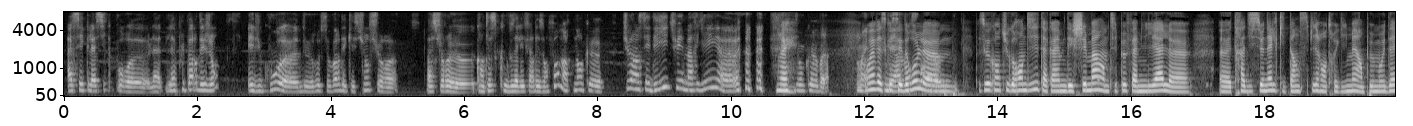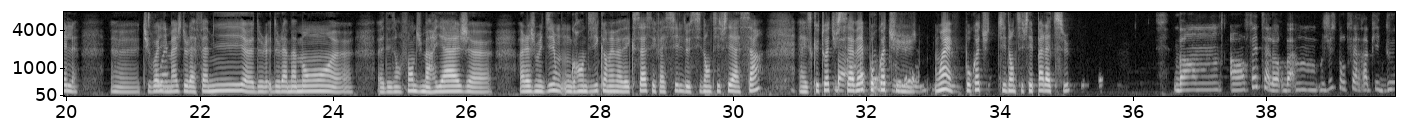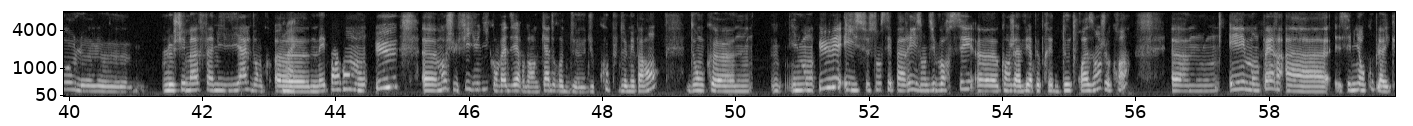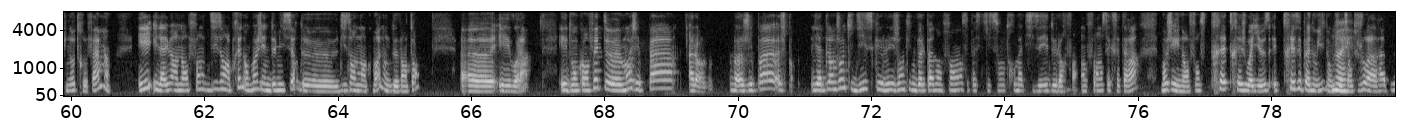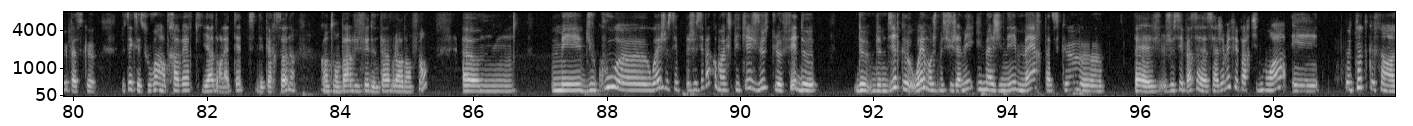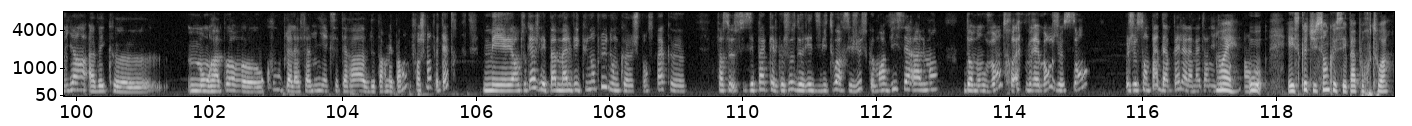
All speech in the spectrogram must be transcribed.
assez classique pour la, la, plupart des gens. Et du coup, de recevoir des questions sur, bah, sur quand est-ce que vous allez faire des enfants maintenant que tu as un CDI, tu es marié. Euh, ouais. Donc euh, voilà. Ouais, parce que c'est drôle, euh, parce que quand tu grandis, tu as quand même des schémas un petit peu familial, traditionnels qui t'inspirent, entre guillemets, un peu modèle. tu vois l'image de la famille, de, de la maman, des enfants, du mariage. voilà, je me dis, on, grandit quand même avec ça, c'est facile de s'identifier à ça. Est-ce que toi, tu bah, savais pourquoi tu, ouais, pourquoi tu t'identifiais pas là-dessus? Ben, en fait, alors, bah, juste pour te faire rapido le, le, schéma familial, donc euh, mes parents m'ont eu. Euh, moi, je suis fille unique, on va dire, dans le cadre du couple de mes parents. Donc, euh, ils m'ont eu et ils se sont séparés. Ils ont divorcé quand j'avais à peu près 2-3 ans, je crois. et mon père s'est mis en couple avec une autre femme et il a eu un enfant 10 ans après. Donc, moi, j'ai une demi-sœur de 10 ans de moins que moi, donc de 20 ans. Euh, et voilà. Et donc, en fait, euh, moi, j'ai pas. Alors, bah, j'ai pas. Il y a plein de gens qui disent que les gens qui ne veulent pas d'enfants, c'est parce qu'ils sont traumatisés de leur enfance, etc. Moi, j'ai une enfance très, très joyeuse et très épanouie. Donc, je tiens toujours à le rappeler parce que je sais que c'est souvent un travers qu'il y a dans la tête des personnes quand on parle du fait de ne pas vouloir d'enfants. Euh, mais du coup, ouais, je sais, je sais pas comment expliquer juste le fait de, de, de, me dire que, ouais, moi, je me suis jamais imaginée mère parce que ben, je, ne sais pas, ça n'a jamais fait partie de moi et peut-être que ça a un lien avec euh, mon rapport au couple, à la famille, etc., de par mes parents, franchement peut-être. Mais en tout cas, je l'ai pas mal vécu non plus, donc euh, je pense pas que, enfin, c'est pas quelque chose de rédhibitoire. C'est juste que moi, viscéralement, dans mon ventre, vraiment, je sens, je sens pas d'appel à la maternité. Ouais. Ou est-ce que tu sens que c'est pas pour toi?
